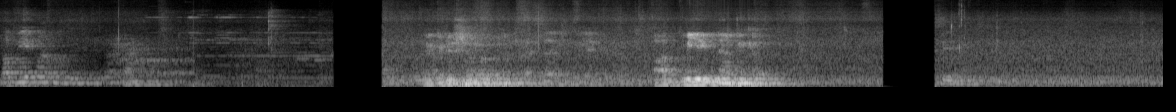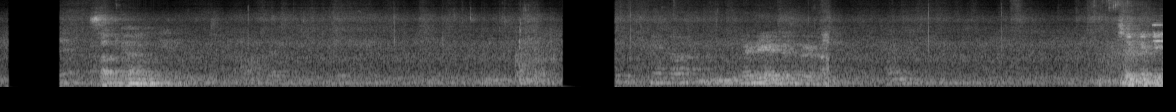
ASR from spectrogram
ఉంది. వెంకటేశ్వర ఆత్మీయ జ్ఞాపిక సత్కారం చక్కటి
